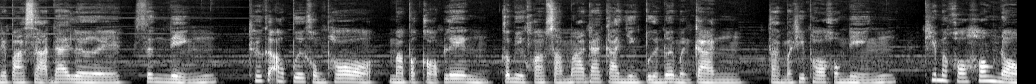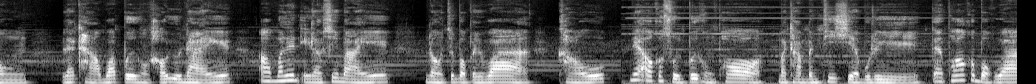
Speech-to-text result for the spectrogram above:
ในปราสาทได้เลย ซึ่งหนิง เธอก็เอาปืนของพ่อมาประกอบเล่น ก็มีความสามารถด้านการยิงปืนด้วยเหมือนกัน ตามมาที่พ่อของหนิง ที่มาเคาะห้องนอง และถามว่าปืนของเขาอยู่ไหน เอามาเล่นเองแล้วใช่ไหมน้องจะบอกไปว่า เขาได้เอากระสุนปืนของพ่อมาทำเป็นที่เขียบุหรี แต่พ่อก็บอกว่า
